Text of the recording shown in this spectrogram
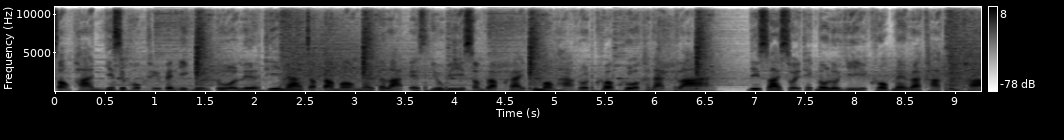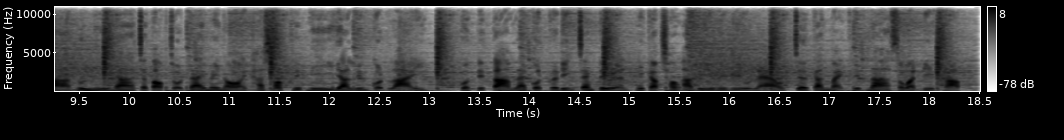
2026 ถือเป็นอีกหนึ่งตัวเลือกที่น่าจับตามองในตลาด SUV สำหรับใครที่มองหารถครอบครัวขนาดกลาง ดีไซน์สวยเทคโนโลยีครบในราคาคุ้มค่า รุ่นนี้น่าจะตอบโจทย์ได้ไม่น้อย ถ้าชอบคลิปนี้อย่าลืมกดไลค์ กดติดตามและกดกระดิ่งแจ้งเตือนให้กับช่อง RB Review แล้ว เจอกันใหม่คลิปหน้า สวัสดีครับ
